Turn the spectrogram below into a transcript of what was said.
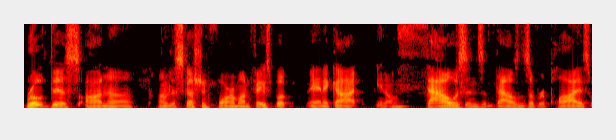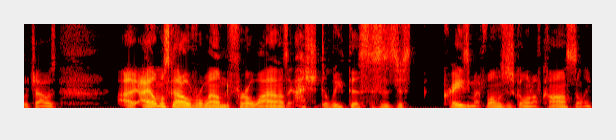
wrote this on a on a discussion forum on Facebook, and it got you know thousands and thousands of replies, which I was I, I almost got overwhelmed for a while. I was like, I should delete this. This is just crazy. My phone's just going off constantly.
